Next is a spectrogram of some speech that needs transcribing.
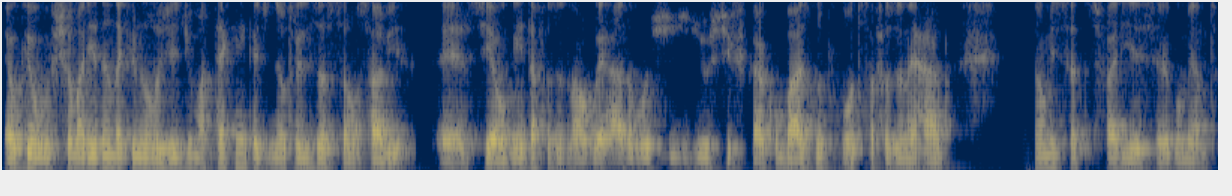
É o que eu chamaria dentro da criminologia de uma técnica de neutralização, sabe? é, se alguém está fazendo algo errado, eu vou justificar com base no que o outro está fazendo errado. Não me satisfaria esse argumento.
